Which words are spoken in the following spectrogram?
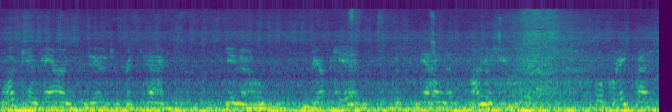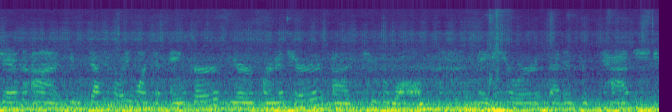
What can parents do to protect, you know, their kids Furniture? Well, great question. Uh, you definitely want to anchor your furniture uh, to the wall. Make sure that it's attached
